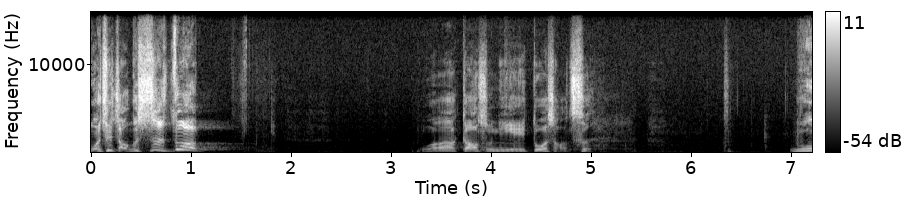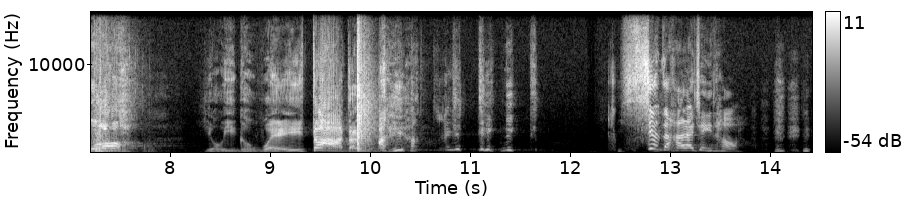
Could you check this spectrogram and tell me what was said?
我去找个事做。我告诉你多少次，我有一个伟大的……哎呀，哎呀，你你你现在还来这一套？你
